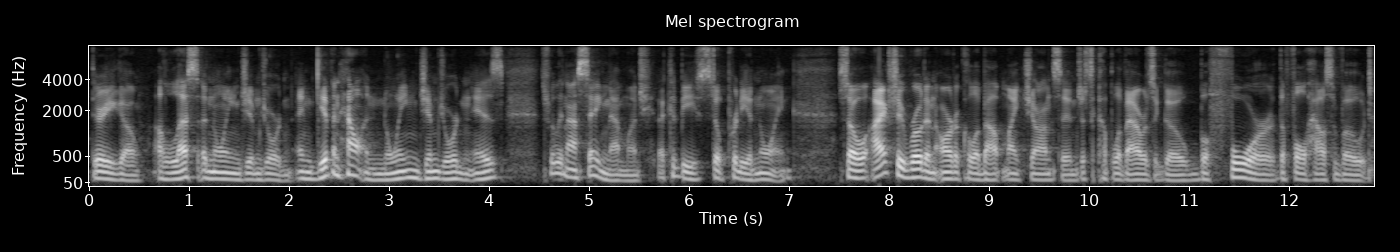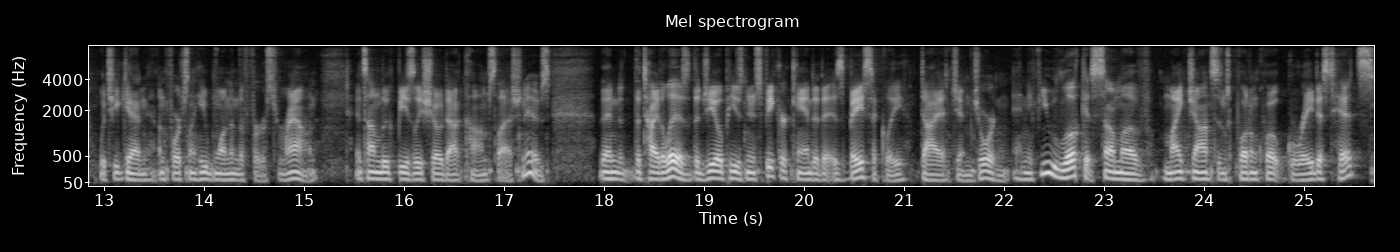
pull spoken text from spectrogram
There you go. A less annoying Jim Jordan. And given how annoying Jim Jordan is, it's really not saying that much. That could be still pretty annoying. So I actually wrote an article about Mike Johnson just a couple of hours ago before the full House vote, which again, unfortunately, he won in the first round. It's on lukebeasley.show.com slash news. Then the title is The GOP's new speaker candidate is basically Diet Jim Jordan. And if you look at some of Mike Johnson's quote unquote greatest hits,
